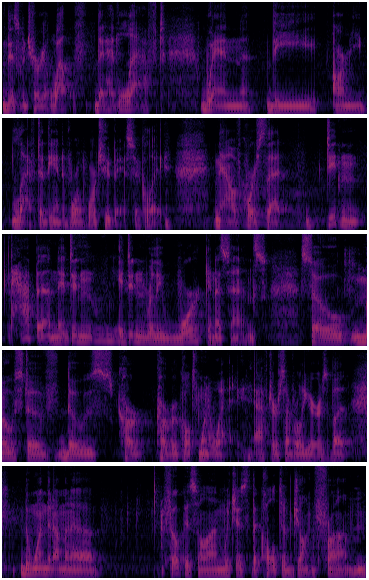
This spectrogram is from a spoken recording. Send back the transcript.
this material wealth that had left when the army left at the end of World War II, basically. Now, of course, that didn't happen. It didn't. It didn't really work in a sense. So most of those car- cargo cults went away after several years. But the one that I'm gonna focus on, which is the cult of John Frum,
